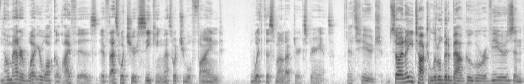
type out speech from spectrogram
no matter what your walk of life is, if that's what you're seeking, that's what you will find with the Smile Doctor experience. That's huge. So I know you talked a little bit about Google reviews and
